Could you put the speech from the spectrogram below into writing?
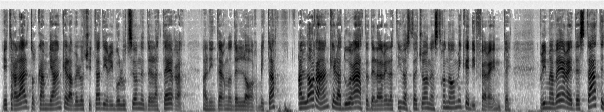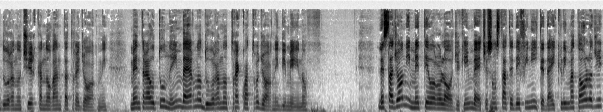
e tra l'altro cambia anche la velocità di rivoluzione della Terra all'interno dell'orbita, allora anche la durata della relativa stagione astronomica è differente. Primavera ed estate durano circa 93 giorni, mentre autunno e inverno durano 3-4 giorni di meno. Le stagioni meteorologiche invece sono state definite dai climatologi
